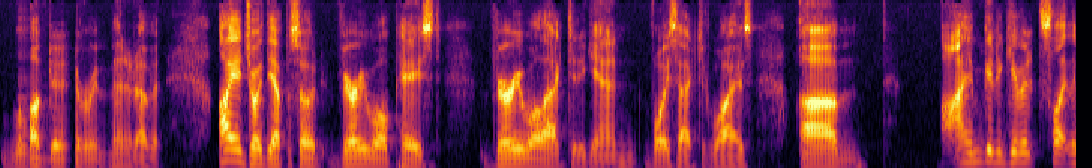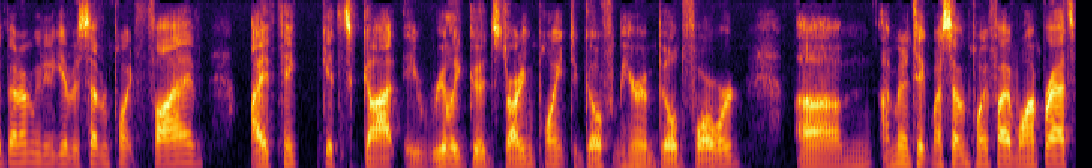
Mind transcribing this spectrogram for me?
loved every minute of it. I enjoyed the episode. Very well paced, very well acted again, voice acted wise. Um, I'm going to give it slightly better. I'm going to give it a 7.5. I think it's got a really good starting point to go from here and build forward. Um, I'm going to take my 7.5 Womp Rats.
